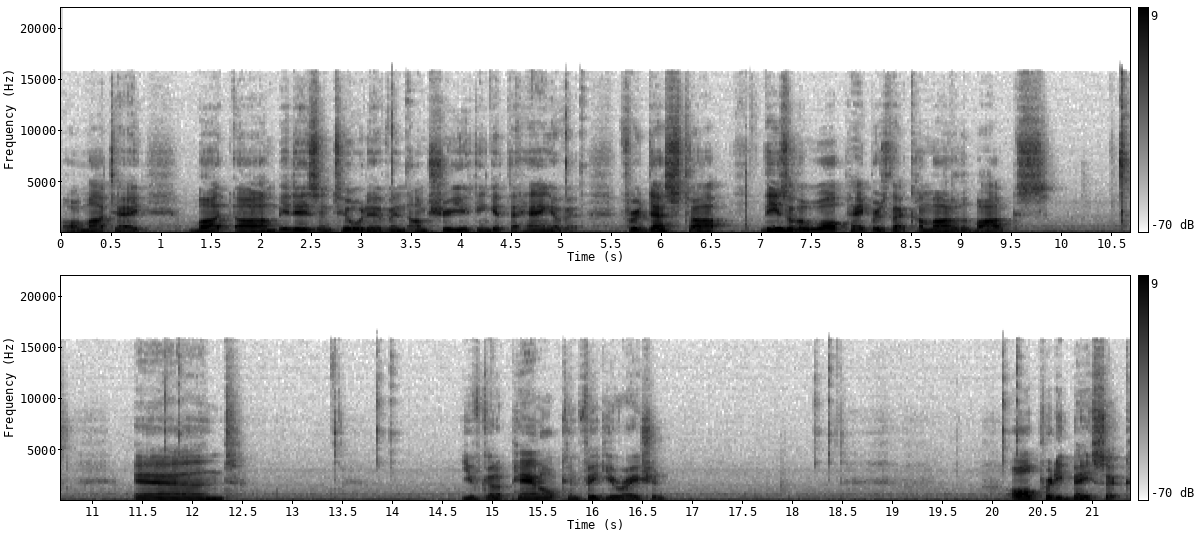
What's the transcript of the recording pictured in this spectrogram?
or Mate but um, it is intuitive and I'm sure you can get the hang of it. For desktop these are the wallpapers that come out of the box and you've got a panel configuration all pretty basic.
